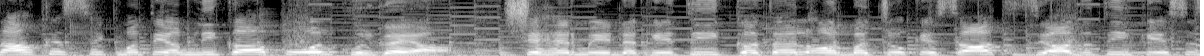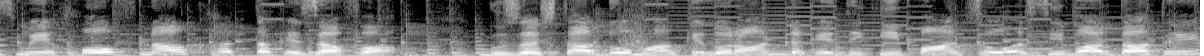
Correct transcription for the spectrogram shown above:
ناقص حکمت عملی کا پول کھل گیا۔ شہر میں ڈکیتی، قتل اور بچوں کے ساتھ زیادتی کیسز میں خوفناک حد تک اضافہ۔ گزشتہ دو ماہ کے دوران ڈکیتی کی پانچ سو اسی وارداتیں،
